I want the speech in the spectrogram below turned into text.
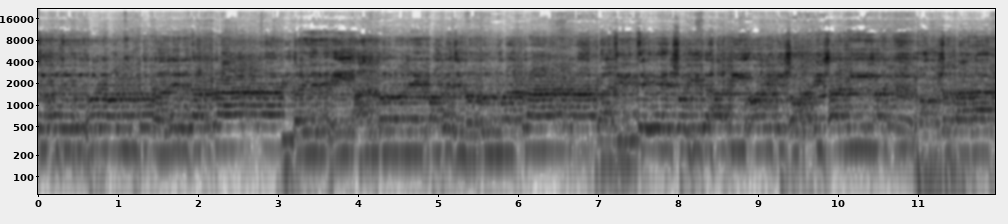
যুগ যুগ ধরে অনন্তকালের যাত্রা। বিদায়ের এই আন্দোলনে পাবে যে নতুন মাত্রা। গাজীর চেয়ে শহীদ হাবি অনেক শক্তিশালী। ধ্বংস তারা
